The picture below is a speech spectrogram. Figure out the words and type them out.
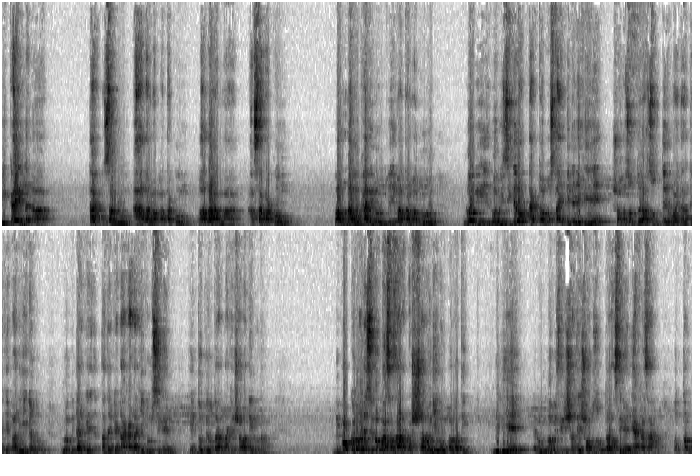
লিকাইল তাহজানু আলা মা ফাতাকুম ওয়ালা আসাবাকুম। ওয়াল্লাহু খাবিরুন বিমা তামালুন। নবী, নবীজিকে রক্তাক্ত অবস্থায় ফেলে রেখে সহযোদ্ধারা যুদ্ধের ময়দান থেকে পালিয়ে গেল। নবী তাদেরকে তাদেরকে ডাকাডাকি করছিলেন, কিন্তু কেউ তার ডাকে সাড়া দিল না। বিপক্ষ দলে ছিল পাঁচ হাজার অশ্বারোহী এবং পদাতিক মিলিয়ে এবং নবীজির সাথে সহযোদ্ধারা ছিলেন এক হাজার। অত্যন্ত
